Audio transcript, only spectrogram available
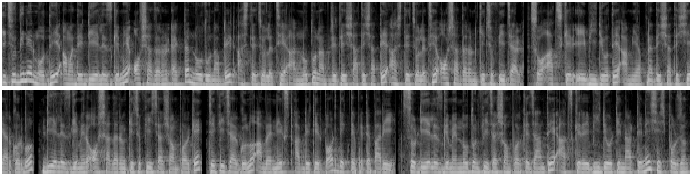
কিছুদিনের মধ্যেই আমাদের ডিএলএস গেমে অসাধারণ একটা নতুন আপডেট আসতে চলেছে। আর নতুন আপডেটের সাথে সাথে আসতে চলেছে অসাধারণ কিছু ফিচার সো আজকের এই ভিডিওতে আমি আপনাদের সাথে শেয়ার করব ডিএলএস গেমের অসাধারণ কিছু ফিচার সম্পর্কে। যে ফিচারগুলো আমরা নেক্সট আপডেটের পর দেখতে পেতে পারি। সো ডিএলএস গেমের নতুন ফিচার সম্পর্কে জানতে আজকের এই ভিডিওটি না টেনে শেষ পর্যন্ত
